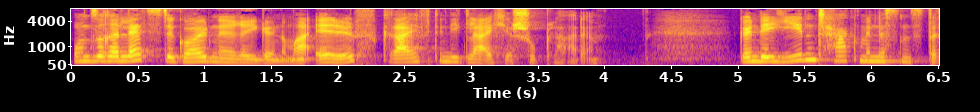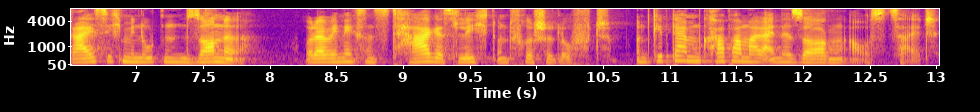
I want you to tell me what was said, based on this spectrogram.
Unsere letzte goldene Regel Nummer 11 greift in die gleiche Schublade. Gönn dir jeden Tag mindestens 30 Minuten Sonne oder wenigstens Tageslicht und frische Luft und gib deinem Körper mal eine Sorgenauszeit.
